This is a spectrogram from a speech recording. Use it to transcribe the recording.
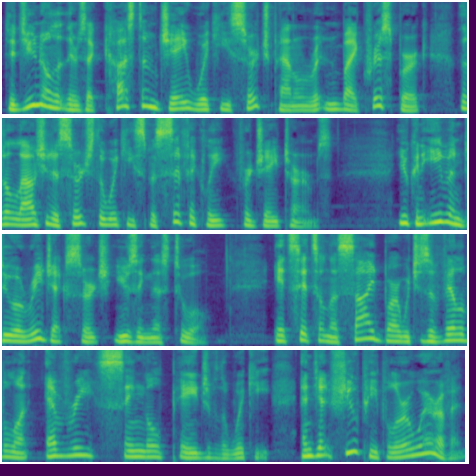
did you know that there's a custom JWiki search panel written by Chris Burke that allows you to search the wiki specifically for J terms? You can even do a regex search using this tool. It sits on the sidebar, which is available on every single page of the wiki, and yet few people are aware of it.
